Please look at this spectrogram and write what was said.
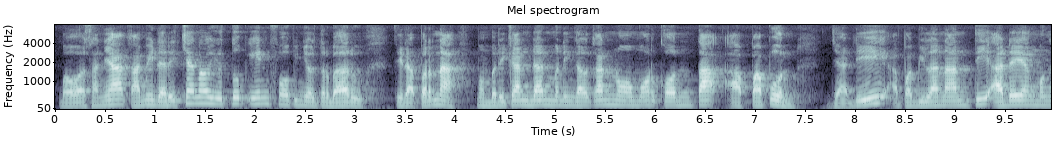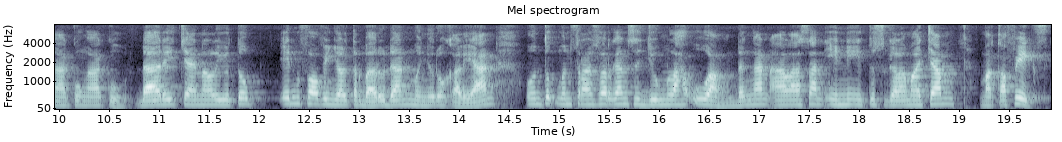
bahwasannya kami dari channel YouTube Info Pinjol Terbaru tidak pernah memberikan dan meninggalkan nomor kontak apa pun. Jadi apabila nanti ada yang mengaku-ngaku dari channel YouTube Info Pinjol Terbaru dan menyuruh kalian untuk mentransferkan sejumlah uang dengan alasan ini itu segala macam maka fix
